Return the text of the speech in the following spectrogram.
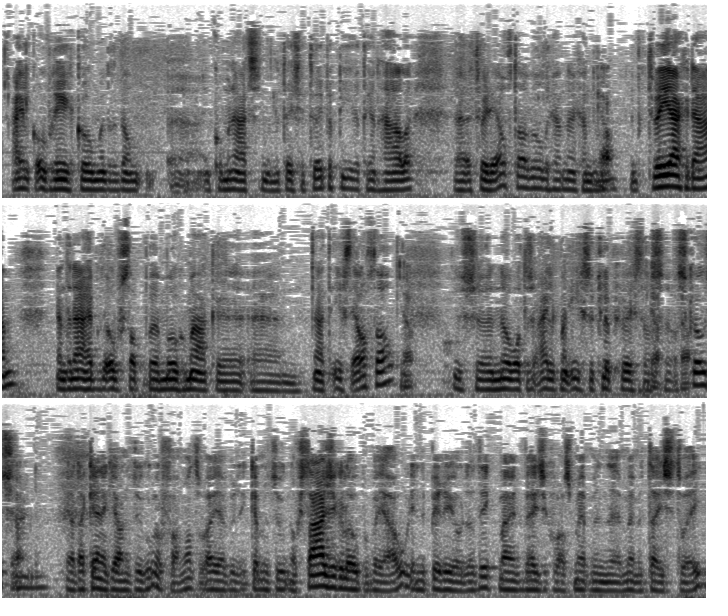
eigenlijk overeengekomen dat ik dan uh, in combinatie met mijn TC2 papieren te gaan halen het tweede elftal wilde gaan, gaan doen. Ja. Dat heb ik twee jaar gedaan. En daarna heb ik de overstap mogen maken naar het eerste elftal. Ja. Dus uh, Noord is eigenlijk mijn eerste club geweest als, ja, als coach. Ja, ja, daar ken ik jou natuurlijk ook nog van. Want wij hebben, ik heb natuurlijk nog stage gelopen bij jou in de periode dat ik mij bezig was met mijn, uh, met mijn TC2.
